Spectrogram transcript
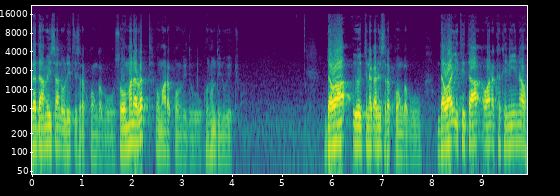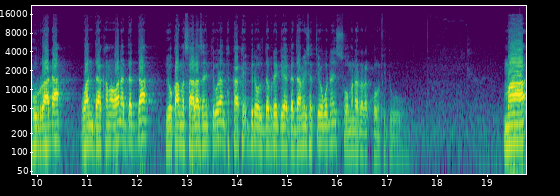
gadaameessaan oliittis rakkoon qabu soomana irratti homaa rakkoon fidu kun hundinuu jechuudha dawaa yoo itti naqanis rakkoon qabu dawaa ititaa waan akka kiniinaa hurraadhaa waan daakamaa waan adda addaa yoo qaama saalaa sanitti godhan takkaa ka bira ol dabree gadaamessatti yoo godhanis soomanarra rakkoon fidu ما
